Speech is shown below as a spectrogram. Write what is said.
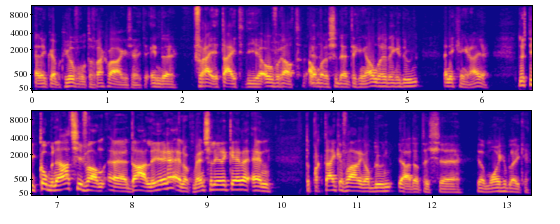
En ik heb ook heel veel op de vrachtwagen gezeten. In de vrije tijd die je over had. Andere studenten gingen andere dingen doen en ik ging rijden. Dus die combinatie van uh, daar leren en ook mensen leren kennen en de praktijkervaring opdoen, ja, dat is uh, heel mooi gebleken.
